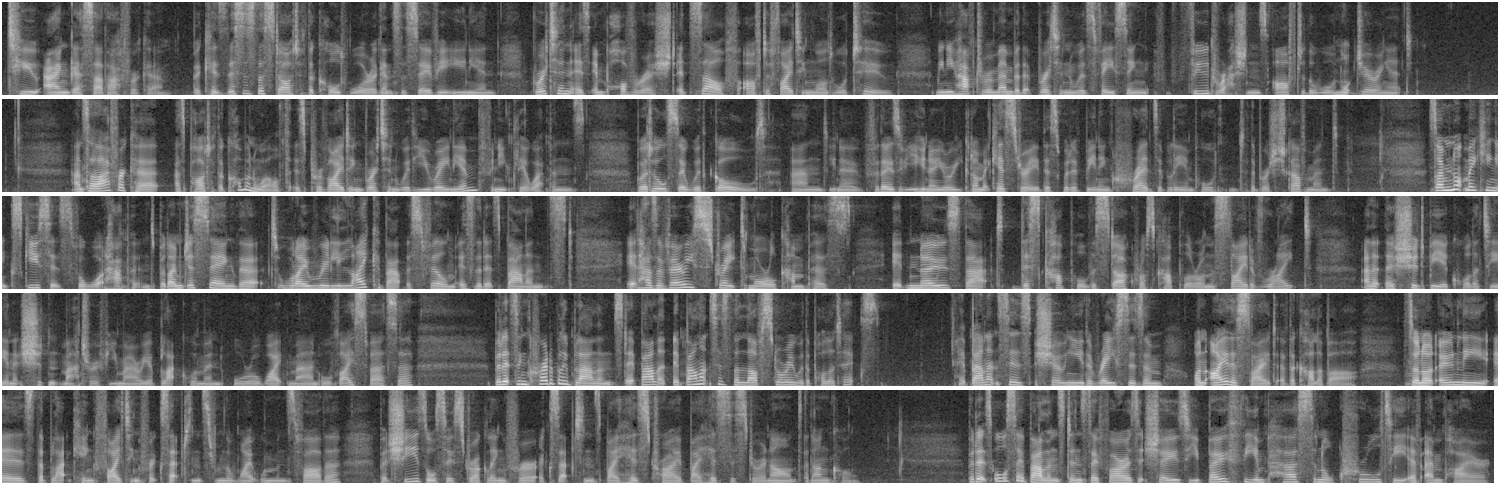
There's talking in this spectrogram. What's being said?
to anger South Africa because this is the start of the Cold War against the Soviet Union. Britain is impoverished itself after fighting World War II. I mean, you have to remember that Britain was facing food rations after the war, not during it. And South Africa, as part of the Commonwealth, is providing Britain with uranium for nuclear weapons, but also with gold. And, you know, for those of you who know your economic history, this would have been incredibly important to the British government. So I'm not making excuses for what happened, but I'm just saying that what I really like about this film is that it's balanced. It has a very straight moral compass. It knows that this couple, the star-crossed couple, are on the side of right and that there should be equality and it shouldn't matter if you marry a black woman or a white man or vice versa. But it's incredibly balanced. It, bal- it balances the love story with the politics. It balances showing you the racism on either side of the colour bar. So not only is the black king fighting for acceptance from the white woman's father, but she's also struggling for acceptance by his tribe, by his sister and aunt and uncle. But it's also balanced insofar as it shows you both the impersonal cruelty of empire,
